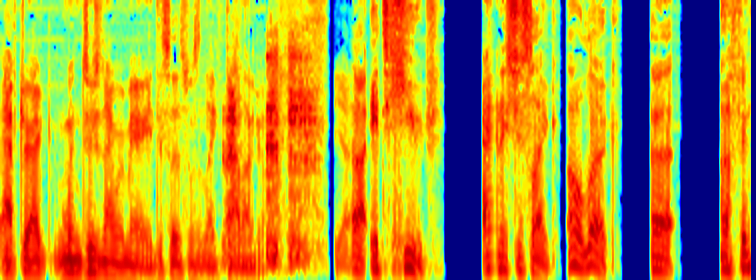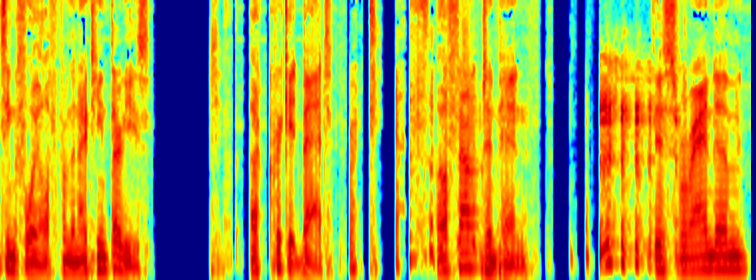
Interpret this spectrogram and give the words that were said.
after I when Susan and I were married, so this wasn't like that long ago. Yeah. Uh, it's huge, and it's just like, oh look, uh, a fencing foil from the 1930s, a cricket bat, right. Yes. a fountain pen, this random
